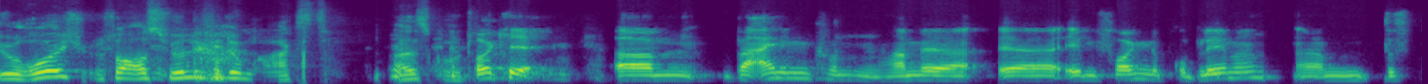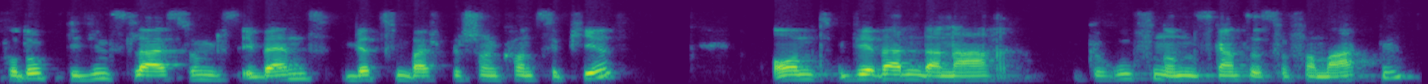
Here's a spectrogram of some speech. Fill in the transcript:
Ruhig, so ausführlich wie du magst. Alles gut. Okay. Ähm, bei einigen Kunden haben wir äh, eben folgende Probleme. Ähm, das Produkt, die Dienstleistung, das Event wird zum Beispiel schon konzipiert und wir werden danach gerufen, um das Ganze zu vermarkten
